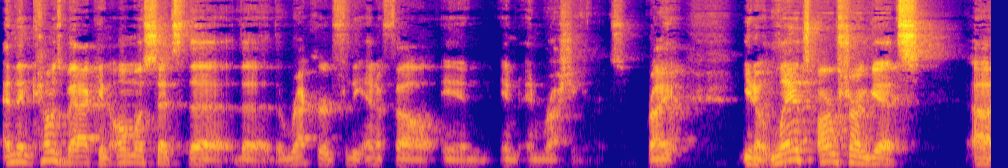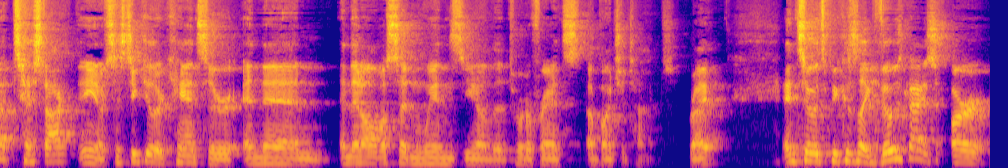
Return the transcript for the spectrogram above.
and then comes back and almost sets the the, the record for the NFL in, in in rushing yards, right? You know, Lance Armstrong gets uh, testoc, you know, testicular cancer, and then and then all of a sudden wins, you know, the Tour de France a bunch of times, right? And so it's because like those guys are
